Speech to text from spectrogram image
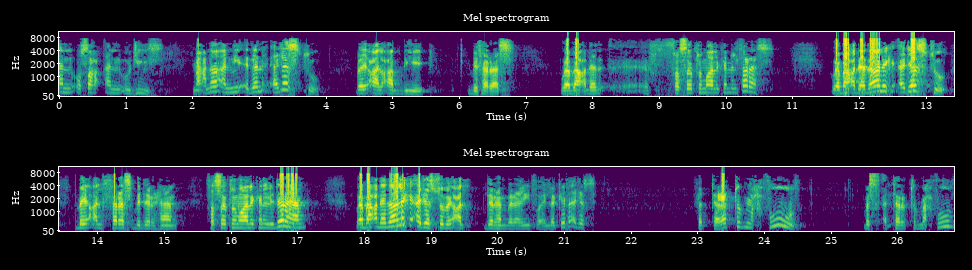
أن أصح أن أجيز. معناه أني إذن أجزت بيع العبد بفرس. وبعد فصرت مالكا للفرس. وبعد ذلك أجزت بيع الفرس بدرهم. فصرت مالكا لدرهم. وبعد ذلك أجزت بيع الدرهم برغيف. وإلا كيف أجزت؟ فالترتب محفوظ. بس الترتب محفوظ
